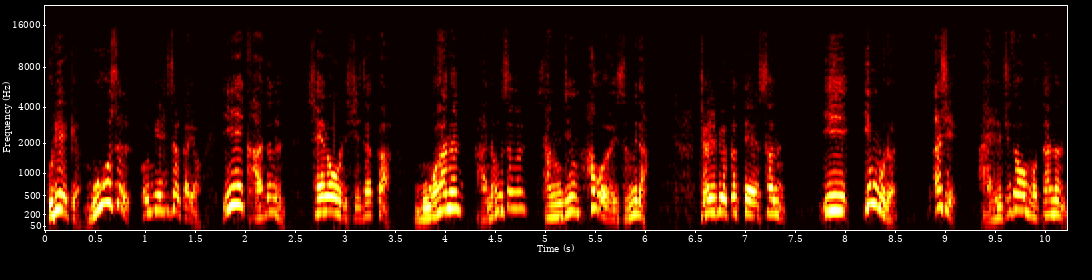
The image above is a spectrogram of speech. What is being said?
우리에게 무엇을 의미했을까요? 이 카드는 새로운 시작과 무한한 가능성을 상징하고 있습니다. 절벽 끝에 선 이 인물은 아직 알지도 못하는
